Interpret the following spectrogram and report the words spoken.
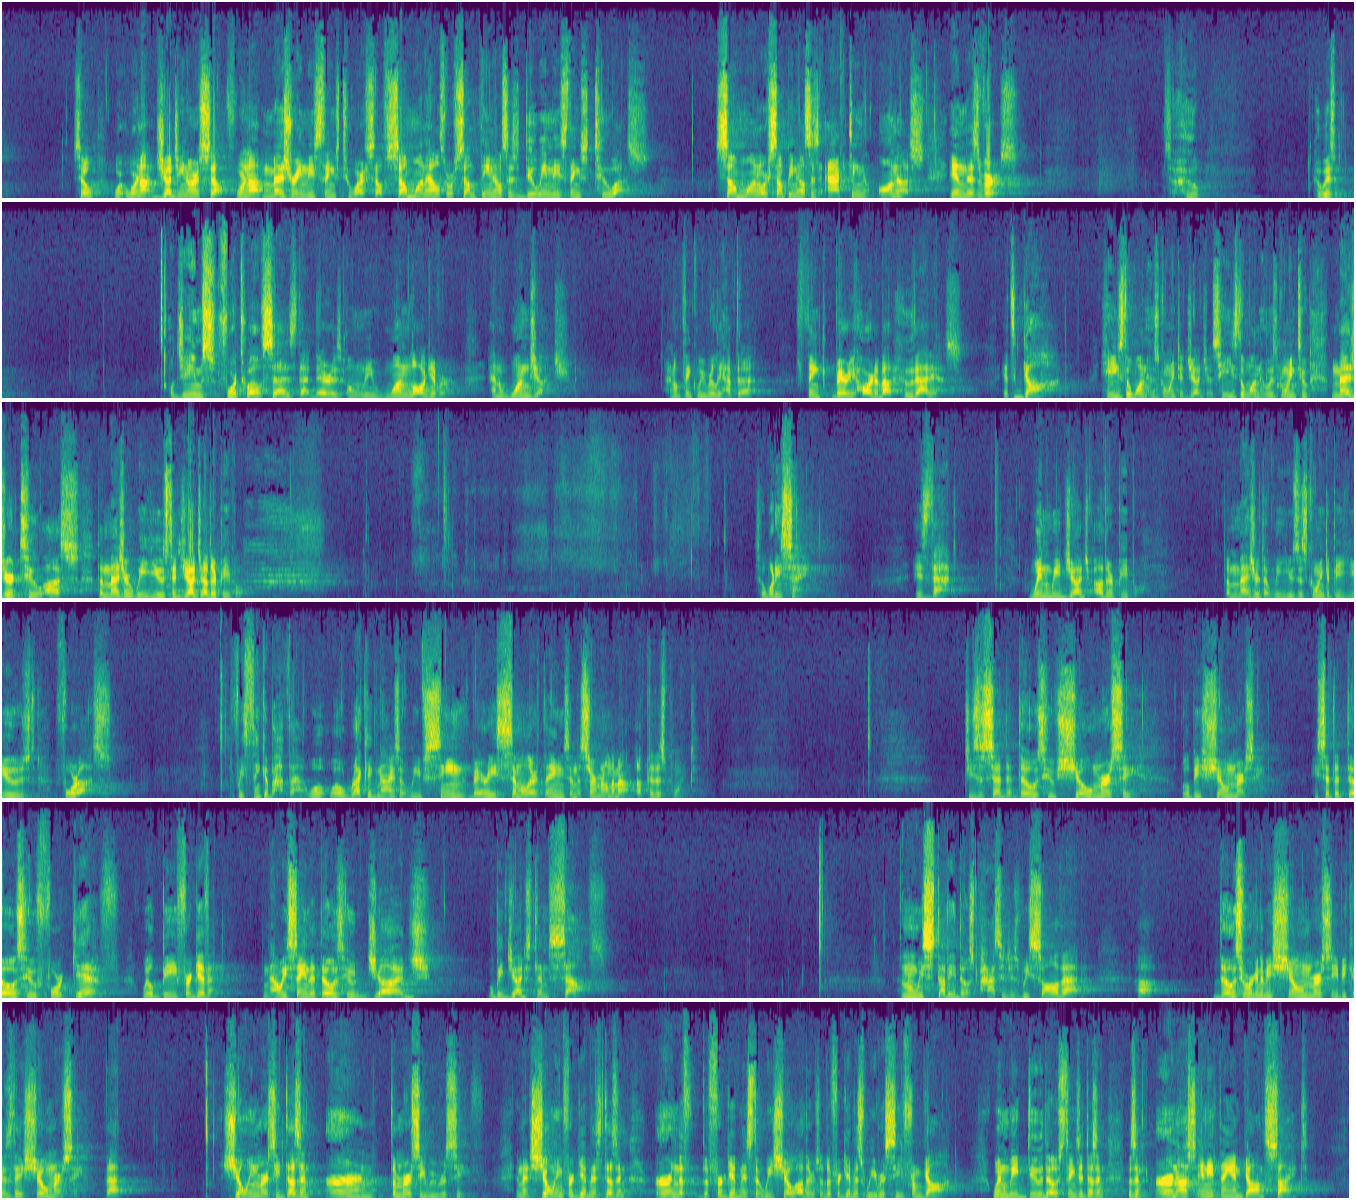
So we're not judging ourselves. We're not measuring these things to ourselves. Someone else or something else is doing these things to us. Someone or something else is acting on us in this verse. So who? Who is it? Well, James 4:12 says that there is only one lawgiver and one judge. I don't think we really have to think very hard about who that is. It's God. He's the one who's going to judge us. He's the one who is going to measure to us the measure we use to judge other people. So, what he's saying is that when we judge other people, the measure that we use is going to be used for us. If we think about that, we'll, we'll recognize that we've seen very similar things in the Sermon on the Mount up to this point. Jesus said that those who show mercy will be shown mercy. He said that those who forgive will be forgiven. And now he's saying that those who judge will be judged themselves. And when we studied those passages, we saw that uh, those who are going to be shown mercy because they show mercy, that showing mercy doesn't earn the mercy we receive. And that showing forgiveness doesn't earn the, the forgiveness that we show others or the forgiveness we receive from God. When we do those things, it doesn't, doesn't earn us anything in God's sight.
